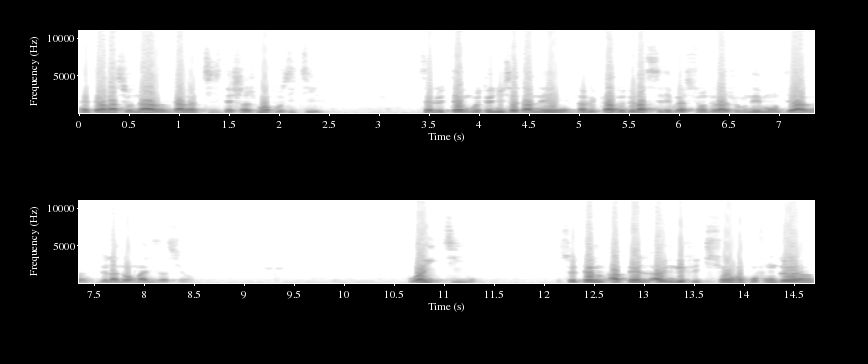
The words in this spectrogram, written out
internationales garantissent des changements positifs. C'est le thème retenu cette année dans le cadre de la célébration de la journée mondiale de la normalisation. Pour Haïti, ce thème appelle à une réflexion en profondeur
